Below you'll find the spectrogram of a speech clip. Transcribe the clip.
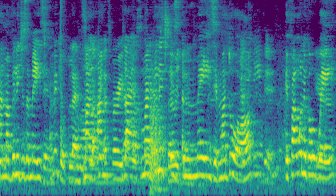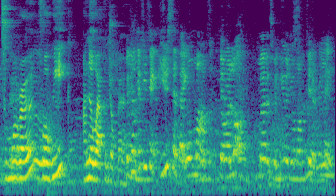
And my village is amazing. I think you're blessed. My, I think that's very like, my village Very is good. amazing. My daughter, if I want to go away Yeah. tomorrow for a week, I know where I can drop her. Because if you think you said that your mum, there were a lot of moments when you and your mum didn't relate,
